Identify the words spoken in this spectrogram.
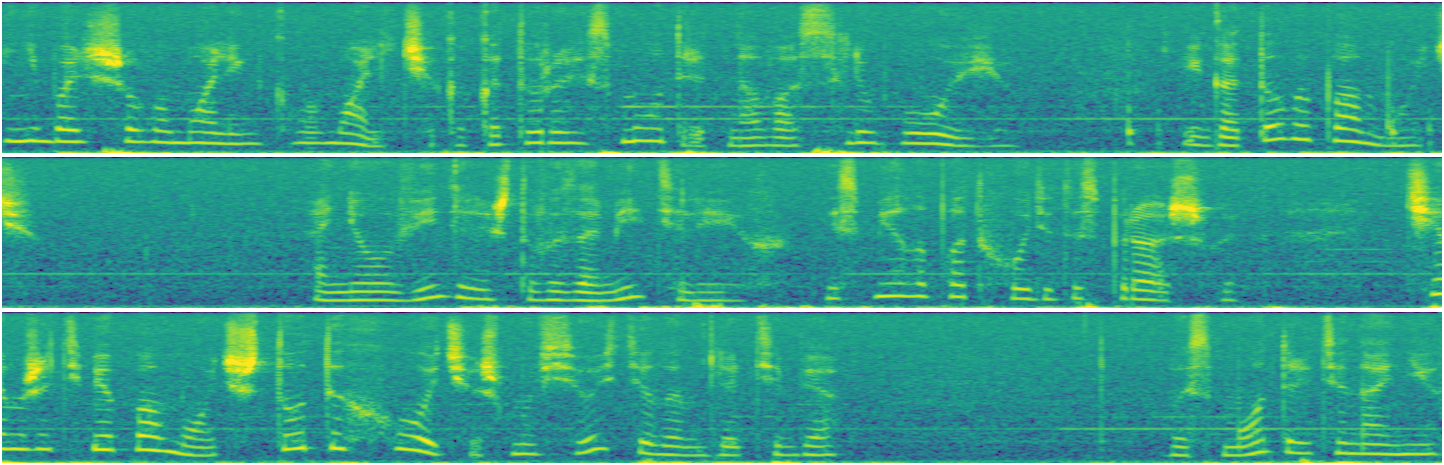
и небольшого маленького мальчика, которые смотрят на вас с любовью и готовы помочь. Они увидели, что вы заметили их, и смело подходят и спрашивают, чем же тебе помочь? Что ты хочешь? Мы все сделаем для тебя. Вы смотрите на них,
